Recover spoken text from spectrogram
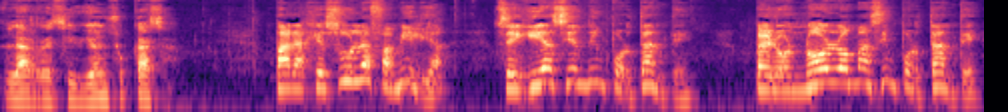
la recibió en su casa. Para Jesús la familia seguía siendo importante, pero no lo más importante,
